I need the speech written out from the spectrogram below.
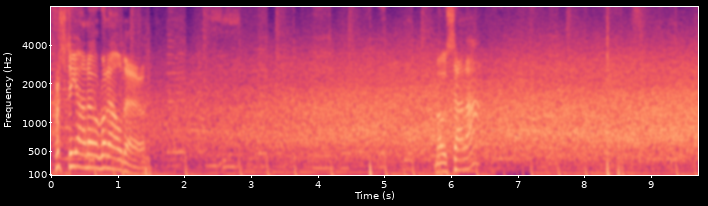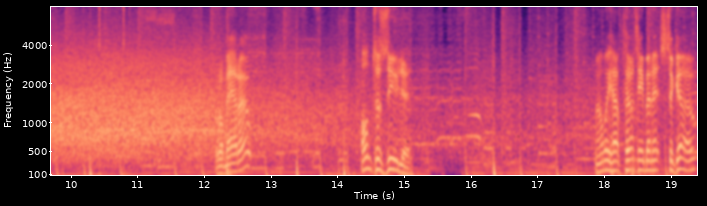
Cristiano Ronaldo. Mo Salah. Romero. On to Zule. Well, we have 30 minutes to go.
